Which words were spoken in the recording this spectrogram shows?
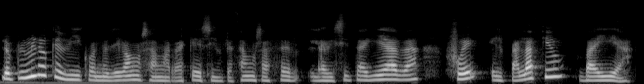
Lo primero que vi cuando llegamos a Marrakech y empezamos a hacer la visita guiada fue el Palacio Bahía,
